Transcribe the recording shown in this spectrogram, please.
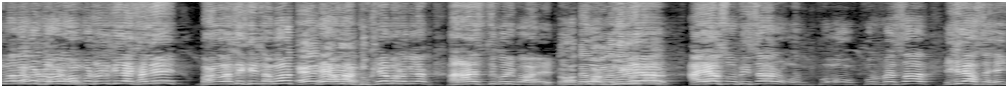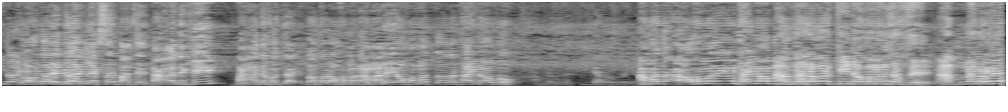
তোমালোকৰ দল সংগঠন গিলা খালি বাংলাদেশীৰ নামত আমাৰ। দুখীয়া মানুহ গিলাক হাৰাশাস্তি কৰিব আহে। তহঁতে দুনিয়াৰ আই এছ অফিচাৰ প্ৰফেচাৰ এইগিলা আছে। সেই তহঁতৰ এইবিলাক লেকচাৰ বাদ দে। বাংলাদেশী বাংলাদেশত যায়। তহঁতৰ অসমত আমাৰ এই অসমত তহঁতৰ ঠাই নহ'ব। আপোনালোকৰ কি ডকুমেণ্ট আছে? আপোনালোকে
